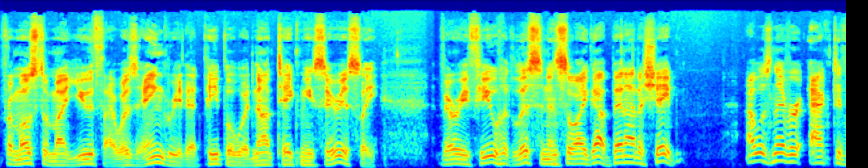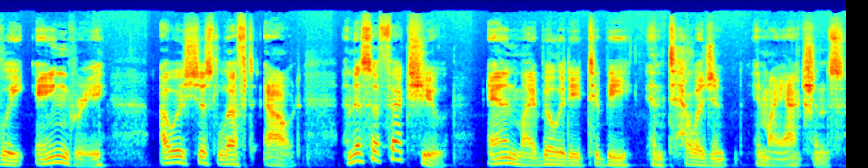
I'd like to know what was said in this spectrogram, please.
For most of my youth, I was angry that people would not take me seriously. Very few would listen, and so I got bent out of shape. I was never actively angry, I was just left out. And this affects you and my ability to be intelligent in my actions.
